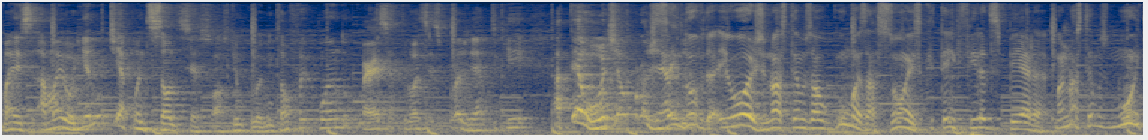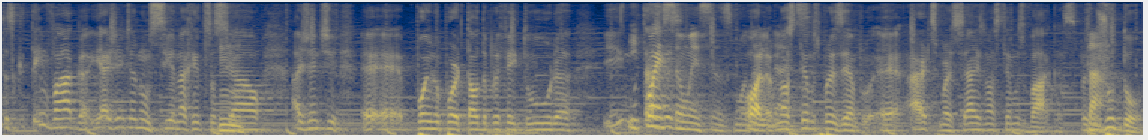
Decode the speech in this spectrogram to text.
Mas a maioria não tinha condição de ser sócio de um clube. Então foi quando o Quercia trouxe esse projeto, que até hoje é um projeto. Sem dúvida. E hoje nós temos algumas ações que têm fila de espera, mas nós temos muitas que têm vaga. E a gente anuncia na rede social, a gente é, é, põe no portal da prefeitura. E, E quais vezes- são essas Olha, modalidades? nós temos, por exemplo, é, artes marciais, nós temos vagas. Por Tá. exemplo, judô.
